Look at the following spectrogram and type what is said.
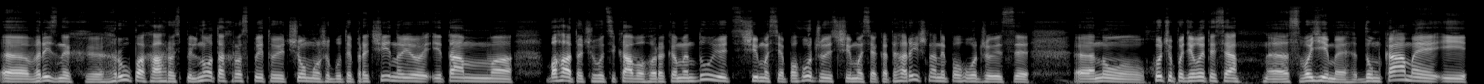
В різних групах, агроспільнотах розпитують, що може бути причиною, і там багато чого цікавого рекомендують. З чимось я погоджуюсь, з чимось я категорично не погоджуюсь. Ну, хочу поділитися своїми думками і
